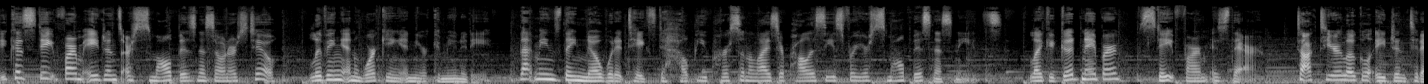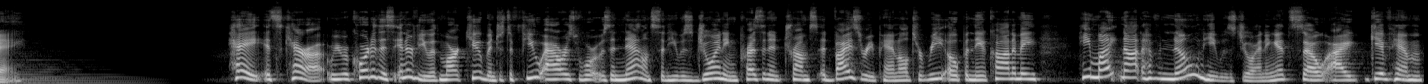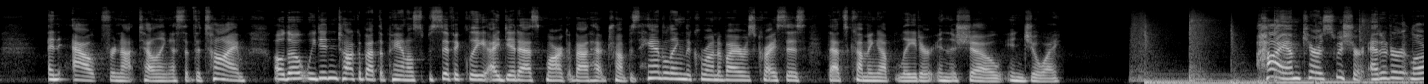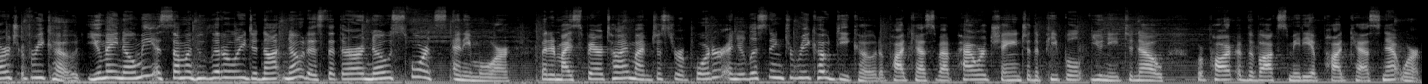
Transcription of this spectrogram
Because State Farm agents are small business owners too, living and working in your community. That means they know what it takes to help you personalize your policies for your small business needs. Like a good neighbor, State Farm is there. Talk to your local agent today. Hey, it's Kara. We recorded this interview with Mark Cuban just a few hours before it was announced that he was joining President Trump's advisory panel to reopen the economy. He might not have known he was joining it, so I give him an out for not telling us at the time. Although we didn't talk about the panel specifically, I did ask Mark about how Trump is handling the coronavirus crisis. That's coming up later in the show. Enjoy. Hi, I'm Kara Swisher, editor at large of Recode. You may know me as someone who literally did not notice that there are no sports anymore. But in my spare time, I'm just a reporter, and you're listening to Recode Decode, a podcast about power, change, and the people you need to know. We're part of the Vox Media Podcast Network.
